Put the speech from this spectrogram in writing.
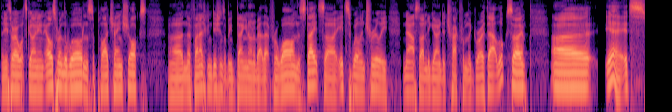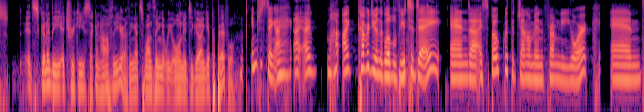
Then you throw what's going on elsewhere in the world and the supply chain shocks. Uh, and the financial conditions, I've been banging on about that for a while in the States. Uh, it's well and truly now starting to go into track from the growth outlook. So, uh, yeah, it's it's going to be a tricky second half of the year. I think that's one thing that we all need to go and get prepared for. Interesting. I I I, I covered you in the Global View today, and uh, I spoke with a gentleman from New York, and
